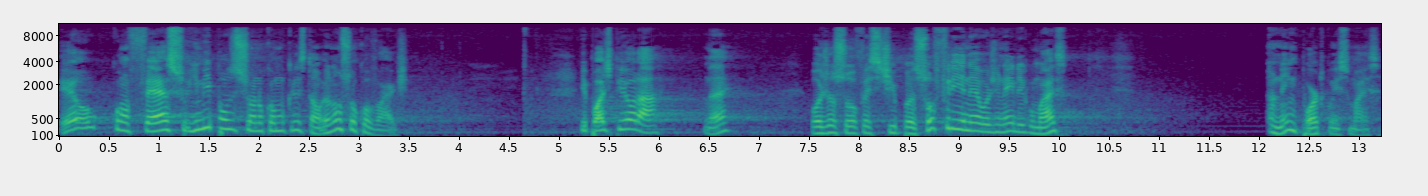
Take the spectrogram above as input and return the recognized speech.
Eu confesso e me posiciono como cristão. Eu não sou covarde. E pode piorar né? Hoje eu sofro esse tipo, eu sofri, né? Hoje nem ligo mais. Eu nem importo com isso mais.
